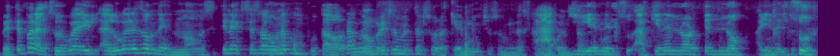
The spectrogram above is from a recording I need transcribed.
vete para el sur, güey, hay- lugares donde no se tiene acceso a una No, computadora, güey. No precisamente el sur, aquí hay muchas amigas que no cuentan Aquí en con- el sur, aquí en el norte no, ahí en el sur,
